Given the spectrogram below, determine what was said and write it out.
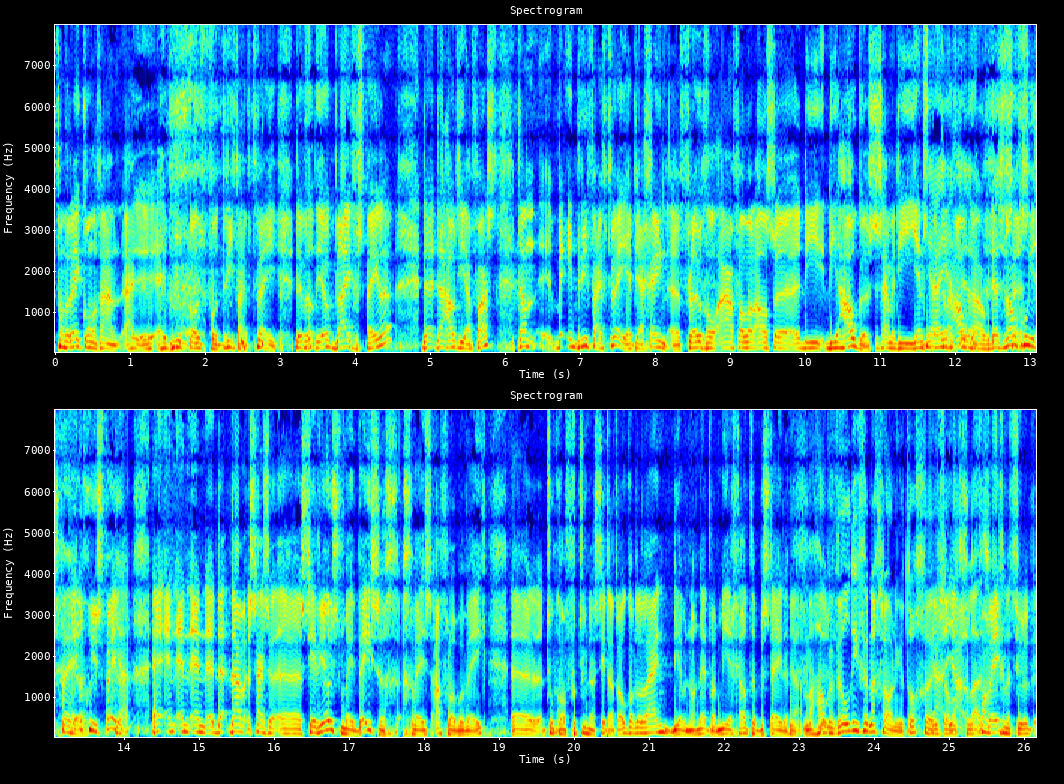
van de reek kon gaan... hij heeft nu gekozen voor 3-5-2... dan wil hij ook blijven spelen. Daar, daar houdt hij aan vast. Dan eh, in 3-5-2 heb jij geen eh, vleugelaanvaller als eh, die, die Hauge. Ze zijn met die Jens Ja, Petter Jens Hauge. Dat is wel een goede speler. hele goede speler. Ja. En, en, en, en da- daar zijn ze serieus mee bezig geweest afgelopen week. Toen kwam Fortuna Sittard ook op de lijn. Die hebben nog net wat meer geld te besteden. Ja, maar Hauge wil liever naar Groningen, toch? Is dan het geluid. vanwege natuurlijk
